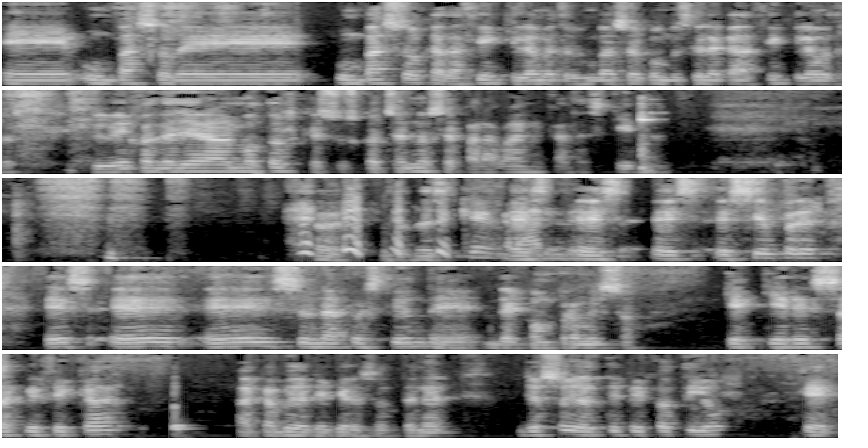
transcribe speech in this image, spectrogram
eh, un vaso de un vaso cada 100 kilómetros, un vaso de combustible cada 100 kilómetros. Y le dijo el de General Motors que sus coches no se paraban en cada esquina. Entonces, es, es, es, es siempre es, una cuestión de, de compromiso. ¿Qué quieres sacrificar a cambio de qué quieres obtener? Yo soy el típico tío que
